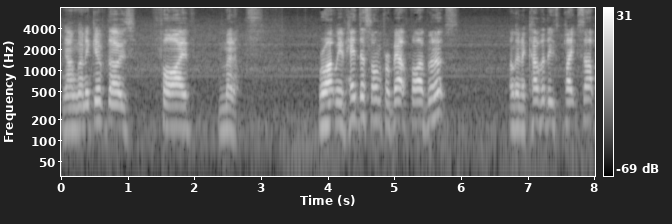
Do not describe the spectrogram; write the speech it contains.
Now I'm going to give those five minutes. Right, we've had this on for about five minutes. I'm going to cover these plates up,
